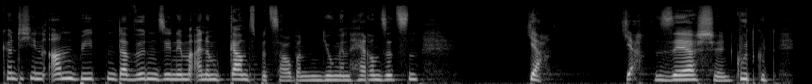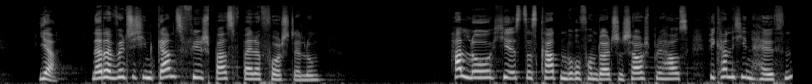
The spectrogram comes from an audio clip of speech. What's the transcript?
könnte ich Ihnen anbieten, da würden Sie neben einem ganz bezaubernden jungen Herrn sitzen. Ja, ja, sehr schön. Gut, gut. Ja, na dann wünsche ich Ihnen ganz viel Spaß bei der Vorstellung. Hallo, hier ist das Kartenbüro vom Deutschen Schauspielhaus. Wie kann ich Ihnen helfen?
